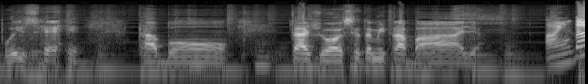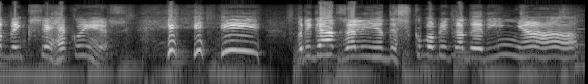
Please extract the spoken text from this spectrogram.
Pois é. Tá bom. Tá jóia. Você também trabalha. Ainda bem que você reconhece. Obrigado, Zelinha. Desculpa a brincadeirinha.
